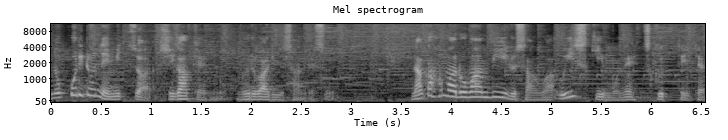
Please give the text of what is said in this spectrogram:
残りのね、3つは滋賀県のブルワリーさんです。長浜ロマンビールさんはウイスキーもね、作っていて、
